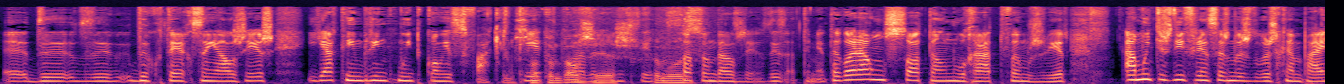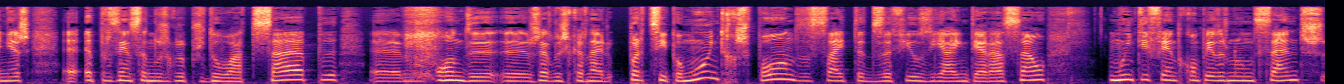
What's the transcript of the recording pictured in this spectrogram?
eh, de, de, de Guterres em Algés e há quem brinque muito com esse facto. O que sótão é de Algés, famoso. O sótão de Algés, exatamente. Agora há um sótão no rato, vamos ver. Há muitas diferenças nas duas campanhas. Eh, a presença nos grupos do WhatsApp, eh, onde José Luís Carneiro participa muito, responde, aceita desafios e há interação muito diferente com Pedro Nuno Santos.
